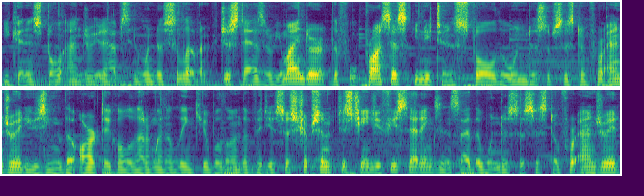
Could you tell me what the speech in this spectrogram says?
you can install Android apps in Windows 11. Just as a reminder, the full process, you need to install the Windows subsystem for Android using the article that I'm going to link you below in the video description. Just change a few settings inside the Windows subsystem for Android.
